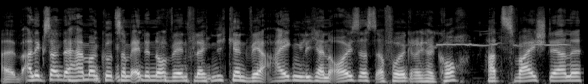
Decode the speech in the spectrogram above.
Alexander Herrmann kurz am Ende noch, wer ihn vielleicht nicht kennt, wer eigentlich ein äußerst erfolgreicher Koch, hat zwei Sterne,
